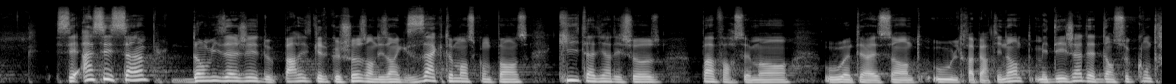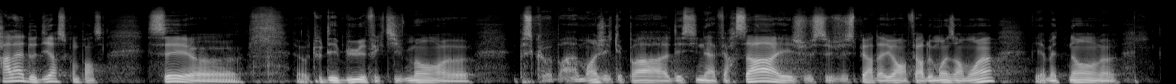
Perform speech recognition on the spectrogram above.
c'est assez simple d'envisager de parler de quelque chose en disant exactement ce qu'on pense, quitte à dire des choses pas forcément ou intéressantes ou ultra pertinentes, mais déjà d'être dans ce contrat-là de dire ce qu'on pense c'est euh, au tout début, effectivement, euh, parce que bah, moi, j'étais pas destiné à faire ça, et j'espère d'ailleurs en faire de moins en moins. Il y a maintenant euh,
